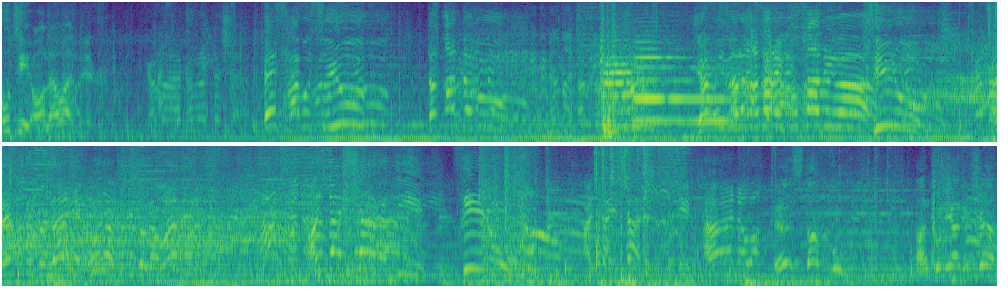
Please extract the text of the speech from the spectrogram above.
أطيعوا الأوامر. اسحبوا السيوف. تقدموا. جهزوا الأسلحة قادمة سيروا. ويحدث ذلك ونفذ الأوامر. عند إشارتي سيروا. عند إشارتي حان وقت اصطفوا أنتم يا رجال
